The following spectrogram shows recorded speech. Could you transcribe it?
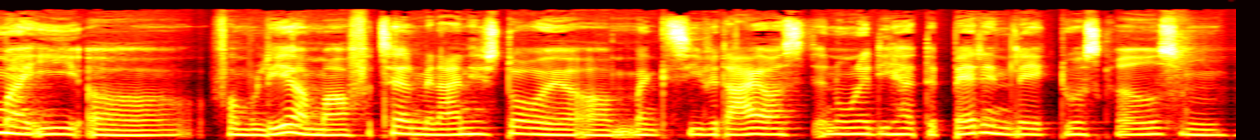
mig i at formulere mig og fortælle min egen historie, og man kan sige ved dig også, at nogle af de her debatindlæg, du har skrevet, som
